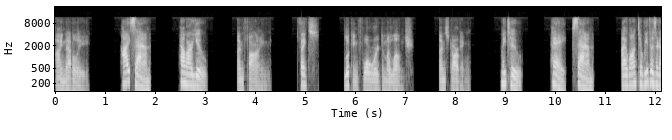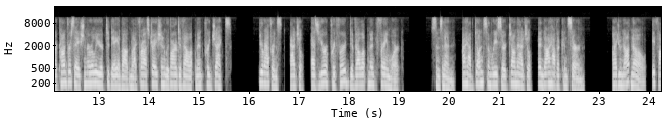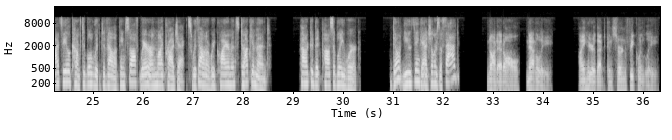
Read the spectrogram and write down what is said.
Hi Natalie. Hi Sam. How are you? I'm fine. Thanks. Looking forward to my lunch. I'm starving. Me too. Hey, Sam. I want to revisit our conversation earlier today about my frustration with our development projects. You referenced Agile as your preferred development framework. Since then, I have done some research on Agile, and I have a concern. I do not know if I feel comfortable with developing software on my projects without a requirements document. How could it possibly work? Don't you think Agile is a fad? Not at all, Natalie. I hear that concern frequently.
